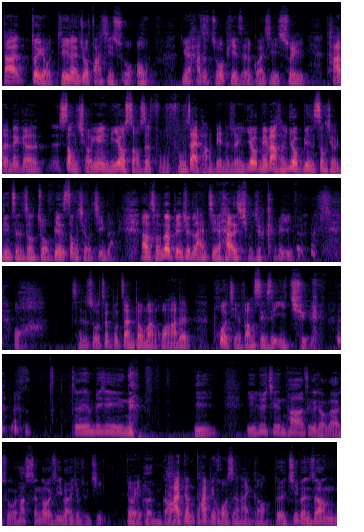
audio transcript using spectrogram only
大家队友敌人就发现说，哦。因为他是左撇子的关系，所以他的那个送球，因为你的右手是扶扶在旁边的，所以又没办法从右边送球，一定只能从左边送球进来，然后从那边去拦截他的球就可以了。哇，只能说这部战斗漫画的破解方式也是一绝。这边毕竟以以绿箭他这个角度来说，他身高也是一百九十几，对，很高。他跟他比火神还高。对，基本上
